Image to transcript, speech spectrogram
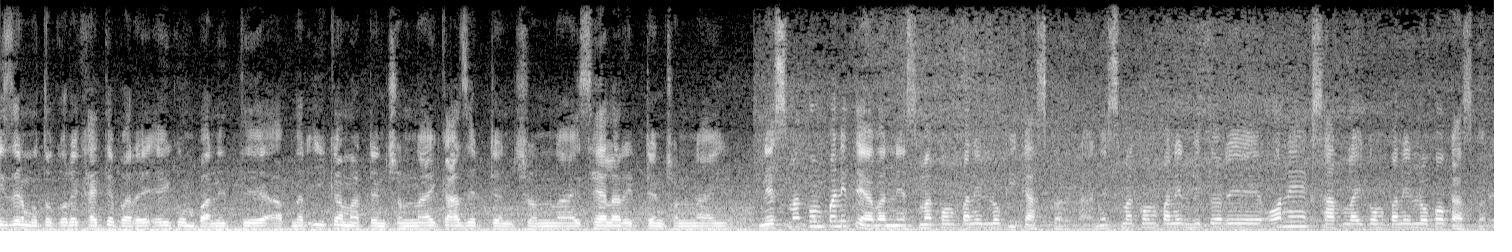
নিজের মতো করে খাইতে পারে। এই কোম্পানিতে আপনার ইকামার টেনশন নাই কাজের টেনশন নাই স্যালারির টেনশন নাই। নেসমা কোম্পানিতে আবার নেসমা কোম্পানির লোকই কাজ করে না। নেসমা কোম্পানির ভিতরে অনেক সাপ্লাই কোম্পানির লোকও কাজ করে।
